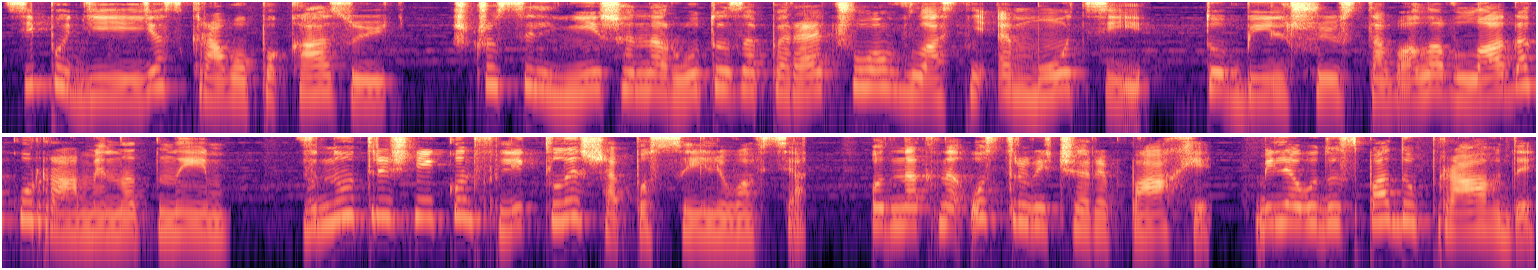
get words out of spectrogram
Ці події яскраво показують, що сильніше Наруто заперечував власні емоції, то більшою ставала влада Курами над ним. Внутрішній конфлікт лише посилювався. Однак на острові Черепахи, біля водоспаду правди,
